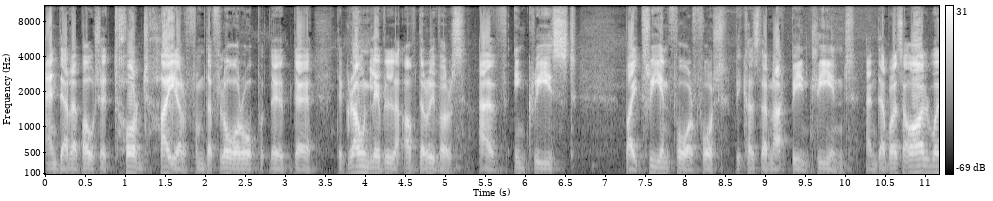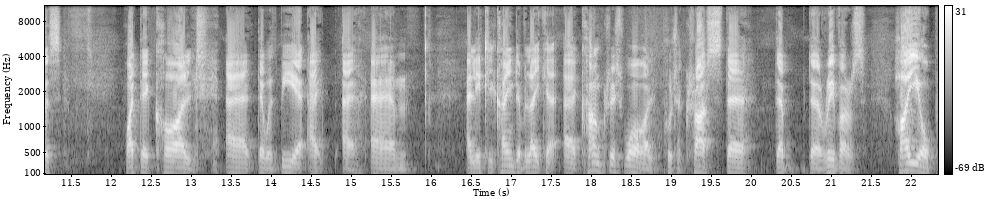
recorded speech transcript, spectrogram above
and they're about a third higher from the floor up. The the, the ground level of the rivers have increased by three and four foot because they're not being cleaned, and there was always what they called uh, there would be a, a, a, um, a little kind of like a, a concrete wall put across the, the the rivers high up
